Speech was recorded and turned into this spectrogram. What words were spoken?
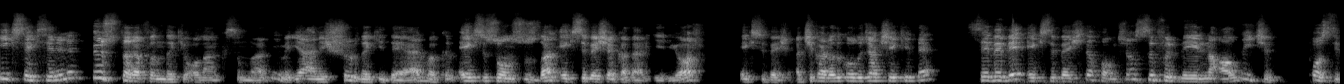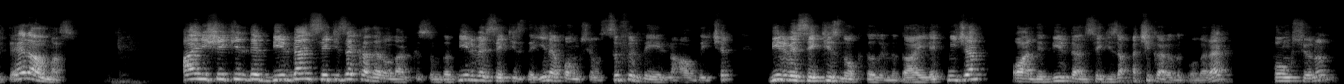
x ekseninin üst tarafındaki olan kısımlar değil mi? Yani şuradaki değer bakın eksi sonsuzdan eksi 5'e kadar geliyor. Eksi 5 açık aralık olacak şekilde. Sebebi eksi 5'te fonksiyon sıfır değerini aldığı için pozitif değer almaz. Aynı şekilde 1'den 8'e kadar olan kısımda 1 ve 8'de yine fonksiyon sıfır değerini aldığı için 1 ve 8 noktalarını dahil etmeyeceğim. O halde 1'den 8'e açık aralık olarak fonksiyonun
